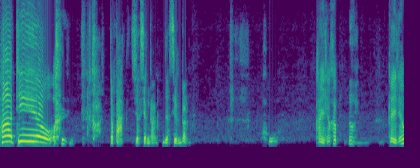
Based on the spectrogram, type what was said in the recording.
พาเที่ยวจะปากอย่าเสียงดังอย่าเสียงดังโอ้โหใกล้แล้วครับนู่นใกล้แล้ว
